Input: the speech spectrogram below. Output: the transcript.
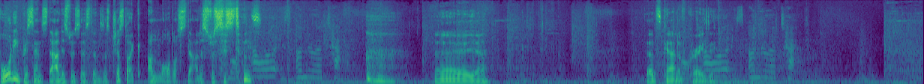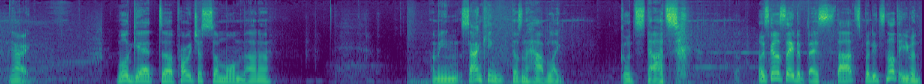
40% status resistance is just like a lot of status resistance. uh, yeah. That's kind of crazy. Alright. We'll get uh, probably just some more mana. I mean, Sand King doesn't have, like, good stats. I was gonna say the best stats, but it's not even,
